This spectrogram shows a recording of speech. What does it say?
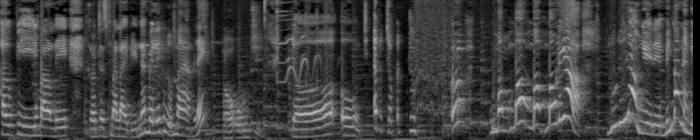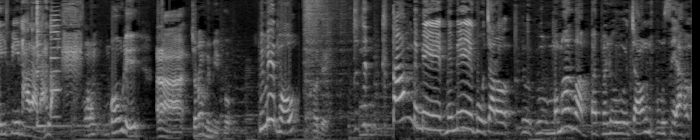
ဟုတ်ပြီမောင်လေးကိုတက်မှတ်လိုက်ပြီနာမည်လေးဘယ်လိုမှတ်ရမလဲတော့အုံးကြည့်ဒေါ်အောင်အဲ့တော့အတူအော် မမမမောင်လေးကလူလေးကငယ်တယ်မိမနာမည်ပေးထားတာလားလားဟုတ်ဟုတ်လေအဲ့ဒါကျွန်တော်မိမိဖို့မမေဘုံဟုတ်တယ်တာမမေမမေကိုကြတော့မမတို့ကဘယ်လိုအကြောင်းလို့ဆရာမ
